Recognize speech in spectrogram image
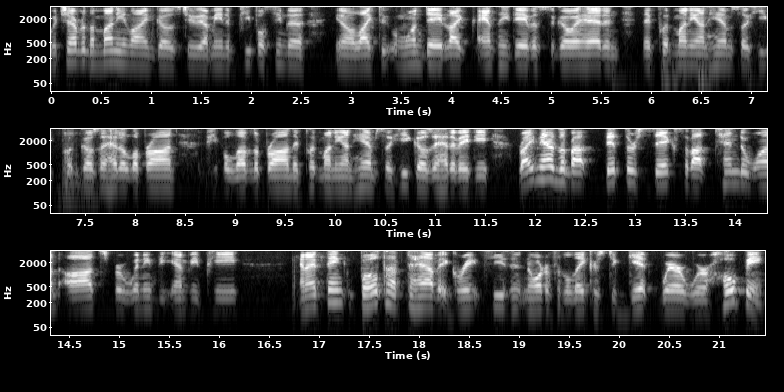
whichever the money line goes to. I mean, people seem to, you know, like to one day like Anthony Davis to go ahead and they put money on him, so he put, goes ahead of LeBron. People love LeBron; they put money on him, so he goes ahead of AD. Right now, they're about fifth or sixth, about ten to one odds for winning the MVP. And I think both have to have a great season in order for the Lakers to get where we're hoping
